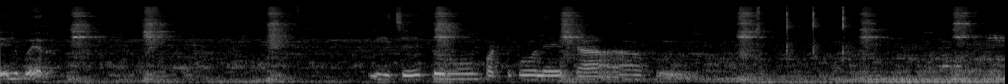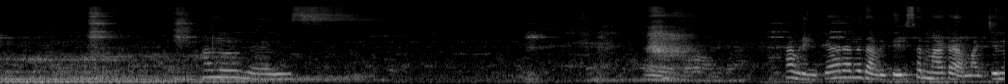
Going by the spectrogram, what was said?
వెళ్ళిపోయారు. ఈ చేతును పట్టుకోలేక హలో గైస్. ఆవిడ ఇంకా రాలేదు ఆవిడ తెలుసు అనమాట మధ్యన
